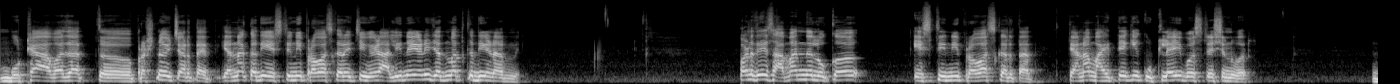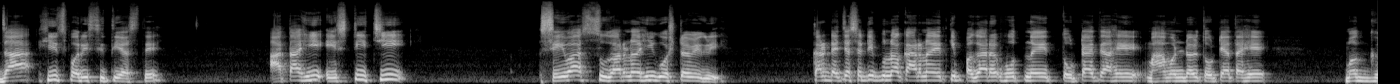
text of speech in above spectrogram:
मोठ्या आवाजात प्रश्न विचारतायत यांना कधी एस टीने प्रवास करायची वेळ आली नाही आणि जन्मात कधी येणार नाही. पण जे सामान्य लोक एस टीनी प्रवास करतात त्यांना माहिती आहे की कुठल्याही बस स्टेशनवर जा हीच परिस्थिती असते. आता ही एस टीची सेवा सुधारणं ही गोष्ट वेगळी. कारण त्याच्यासाठी पुन्हा कारणं आहेत की पगार होत नाहीत तोट्यात आहे महामंडळ तोट्यात आहे. मग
